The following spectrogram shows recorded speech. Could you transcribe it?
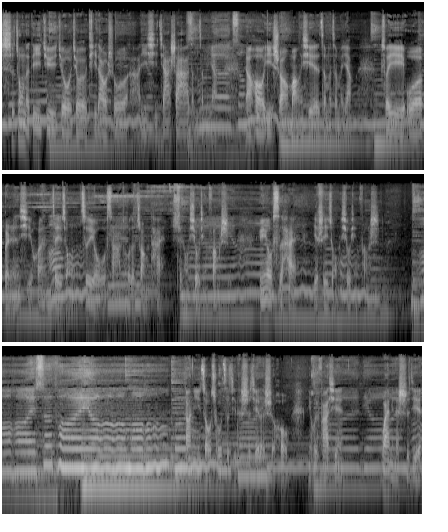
诗中的第一句就就有提到说啊，一袭袈裟怎么怎么样，然后一双芒鞋怎么怎么样，所以我本人喜欢这种自由洒脱的状态，这种修行方式。云游四海也是一种修行方式。当你走出自己的世界的时候，你会发现，外面的世界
